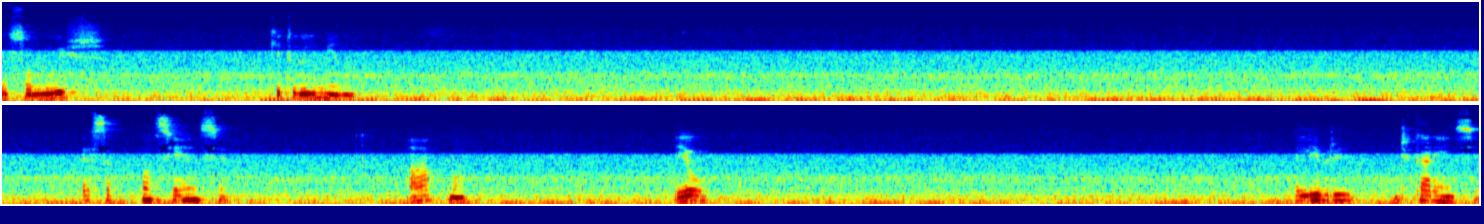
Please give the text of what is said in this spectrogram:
Eu sou luz que tudo ilumina. Essa consciência Atma, eu, é livre de carência,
